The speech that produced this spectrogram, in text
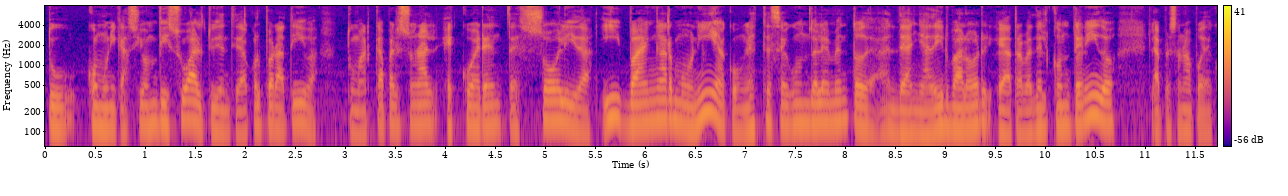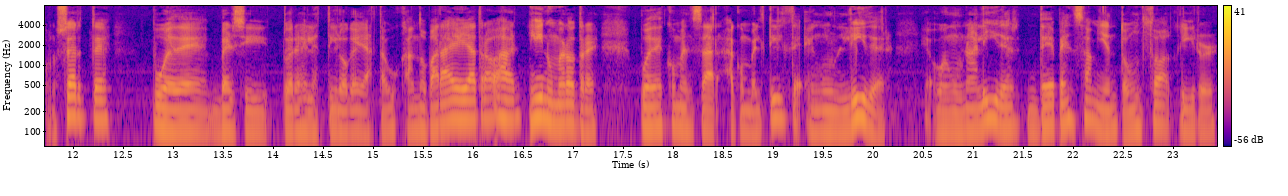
tu comunicación visual, tu identidad corporativa, tu marca personal es coherente, sólida y va en armonía con este segundo elemento de, añadir valor a través del contenido, la persona puede conocerte, puede ver si tú eres el estilo que ella está buscando para ella trabajar. Y número tres, puedes comenzar a convertirte en un líder eh, o en una líder de pensamiento, un thought leader,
